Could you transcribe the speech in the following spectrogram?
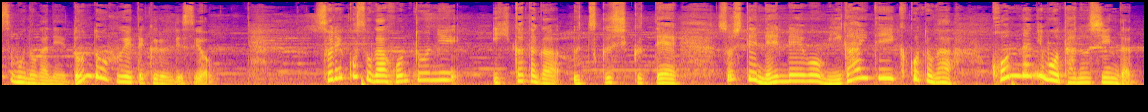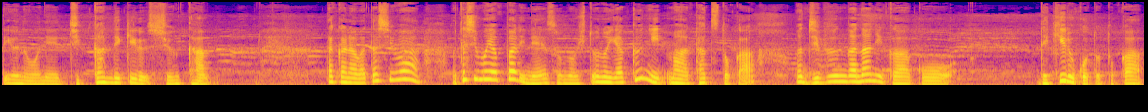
すものがねどんどん増えてくるんですよ。それこそが本当に生き方が美しくてそして年齢を磨いていくことがこんなにも楽しいんだっていうのをね実感できる瞬間だから私は私もやっぱりねその人の役に、まあ、立つとか、まあ、自分が何かこうできることとか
